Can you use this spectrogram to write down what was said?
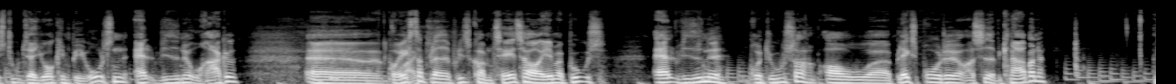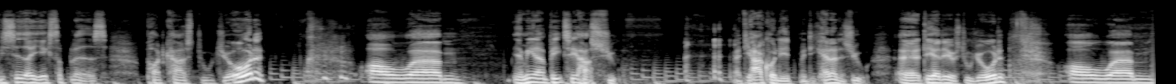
I studiet er Joachim B. Olsen, alt vidende orakel. Øh, på Ekstrabladet, politisk kommentator og Emma Bus, alt vidende producer og øh, blæksprutte og sidder ved knapperne. Vi sidder i Ekstrabladets podcast Studio 8. Og øh, jeg mener, at BT har syv. Ja, de har kun et, men de kalder det syv. Øh, det her det er jo Studio 8. Og øh,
